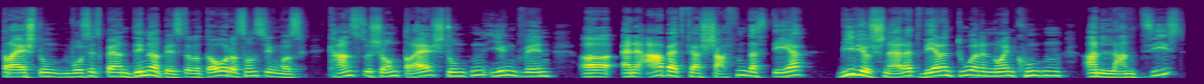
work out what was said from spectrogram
drei Stunden, wo du jetzt bei einem Dinner bist oder da oder sonst irgendwas, kannst du schon drei Stunden irgendwen äh, eine Arbeit verschaffen, dass der Videos schneidet, während du einen neuen Kunden an Land ziehst,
